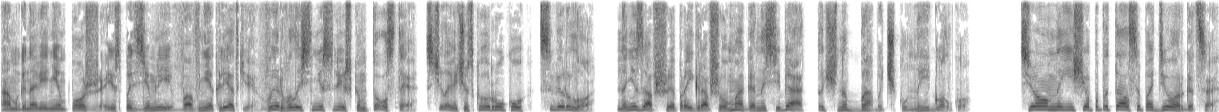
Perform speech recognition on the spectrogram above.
А мгновением позже из-под земли вовне клетки вырвалось не слишком толстое, с человеческую руку, сверло, нанизавшее проигравшего мага на себя точно бабочку на иголку. Темный еще попытался подергаться,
